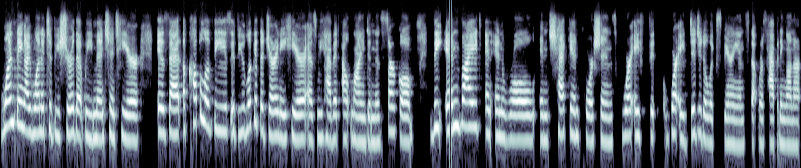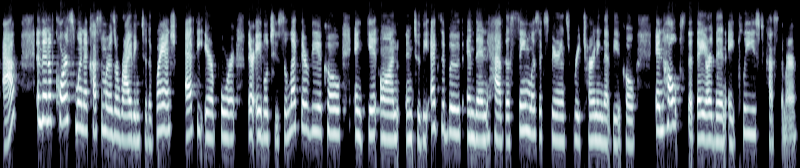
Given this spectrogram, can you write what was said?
One thing I wanted to be sure that we mentioned here is that a couple of these, if you look at the journey here as we have it outlined in this circle, the invite and enroll and check-in portions were a were a digital experience that was happening on our app. And then of course, when a customer is arriving to the branch at the airport, they're able to select their vehicle and get on into the exit booth and then have the seamless experience returning that vehicle in hopes that they are then a pleased customer.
